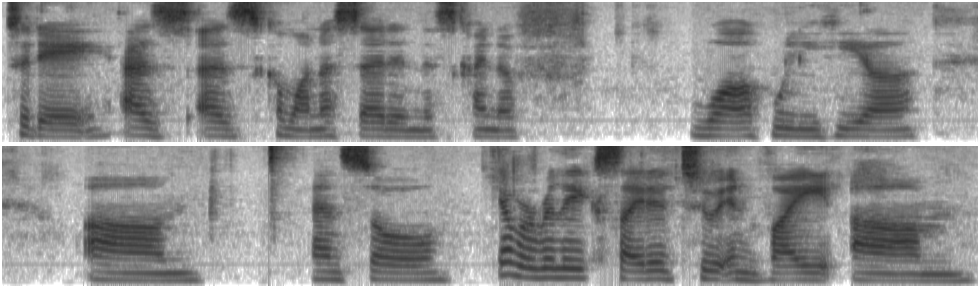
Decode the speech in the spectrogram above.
today, as as Kamana said, in this kind of wa hulihia. Um, and so, yeah, we're really excited to invite. Um,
